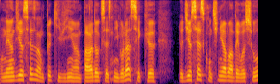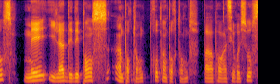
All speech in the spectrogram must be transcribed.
on est un diocèse un peu qui vit un paradoxe à ce niveau-là, c'est que le diocèse continue à avoir des ressources, mais il a des dépenses importantes, trop importantes par rapport à ses ressources.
